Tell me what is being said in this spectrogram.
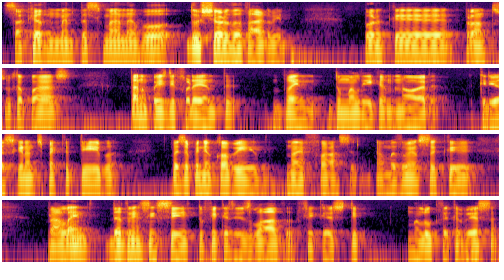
Só que eu de momento da semana vou do choro do Darwin. Porque, pronto, o rapaz está num país diferente, vem de uma liga menor, criou-se grande expectativa, depois apanhou Covid, não é fácil. É uma doença que, para além da doença em si, tu ficas isolado, ficas tipo maluco da cabeça.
